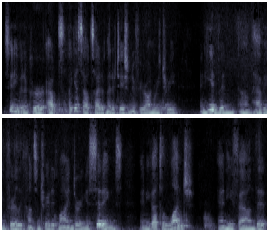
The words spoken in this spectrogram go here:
This can even occur, out, I guess, outside of meditation if you're on retreat. And he had been um, having fairly concentrated mind during his sittings, and he got to lunch, and he found that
